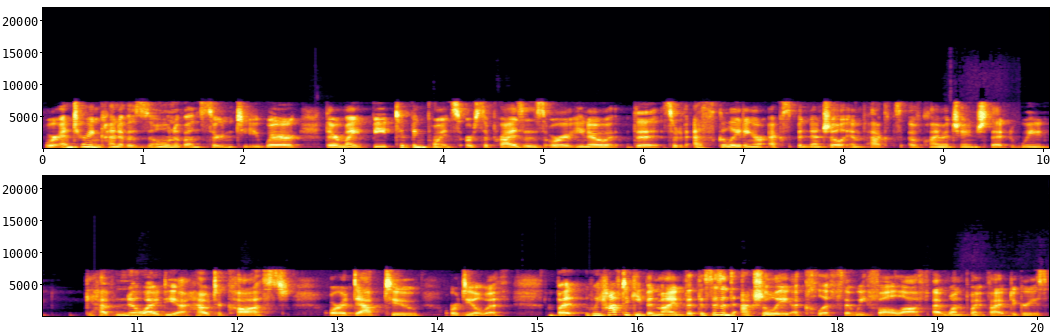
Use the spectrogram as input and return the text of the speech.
we're entering kind of a zone of uncertainty where there might be tipping points or surprises or you know the sort of escalating or exponential impacts of climate change that we have no idea how to cost or adapt to or deal with but we have to keep in mind that this isn't actually a cliff that we fall off at 1.5 degrees.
